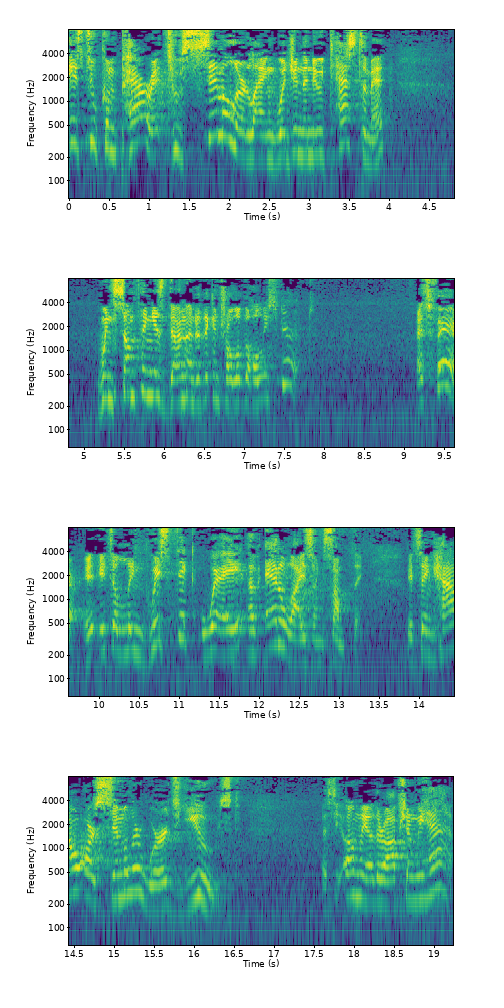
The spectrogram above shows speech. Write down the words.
is to compare it to similar language in the New Testament when something is done under the control of the Holy Spirit. That's fair. It's a linguistic way of analyzing something. It's saying how are similar words used? That's the only other option we have.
